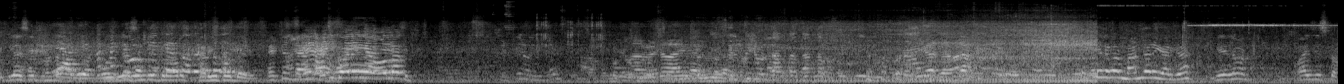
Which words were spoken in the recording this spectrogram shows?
ఎగ్లెస్ ఎగ్ ఉంటుంది ఎగ్లెస్ అంటే ఇప్పుడు వరకు కరిగిపోతుంది మాట్లాడి కాదు మీరు వాయిస్ తీసుకో.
